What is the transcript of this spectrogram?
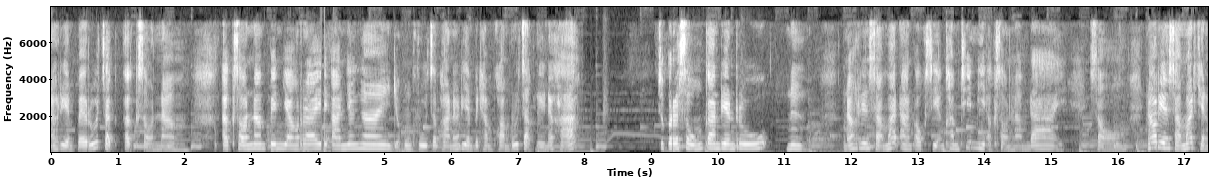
นักเรียนไปรู้จักอักษรนำอักษรนำเป็นอย่างไรอ่านยังไง เดี๋ยวคุณครูจะพานักเรียนไปทำความรู้จักเลยนะคะ จุดประสงค์การเรียนรู้ 1. นักเรียนสามารถอ่านออกเสียงคำที่มีอักษรนำได้ 2. นักเรียนสามารถเขียน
